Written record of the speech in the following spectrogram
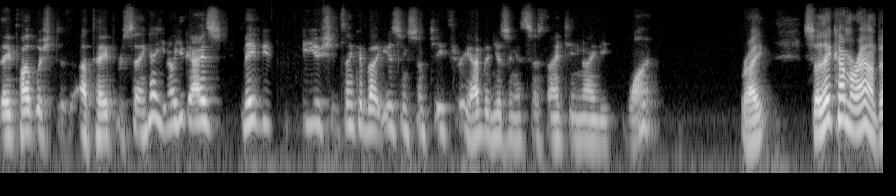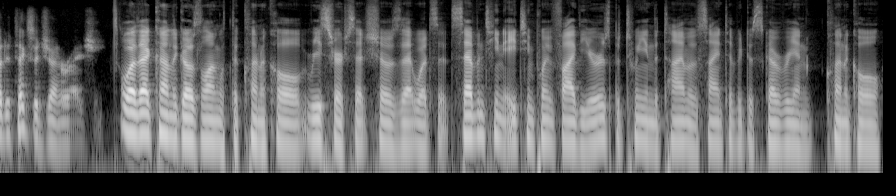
they published a paper saying, hey, you know, you guys maybe you should think about using some T3. I've been using it since 1991, right? So they come around, but it takes a generation. Well, that kind of goes along with the clinical research that shows that what's it, 17, 18.5 years between the time of scientific discovery and clinical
